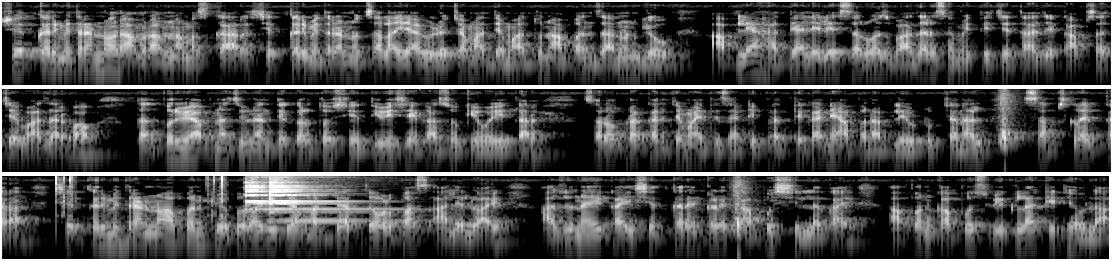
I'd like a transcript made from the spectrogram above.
शेतकरी मित्रांनो रामराम नमस्कार. शेतकरी मित्रांनो चला या व्हिडिओच्या माध्यमातून आपण जाणून घेऊ आपल्या हाती आलेले सर्वच बाजार समितीचे ताजे कापसाचे बाजारभाव. तत्पूर्वी आपणास विनंती करतो शेतीविषयक असो किंवा इतर सर्व प्रकारच्या माहितीसाठी प्रत्येकाने आपण आपले यूट्यूब चॅनल सबस्क्राईब करा. शेतकरी मित्रांनो आपण फेब्रुवारीच्या मध्यात जवळपास आलेलो आहे. अजूनही काही शेतकऱ्यांकडे कापूस शिल्लक आहे. आपण कापूस विकला की ठेवला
